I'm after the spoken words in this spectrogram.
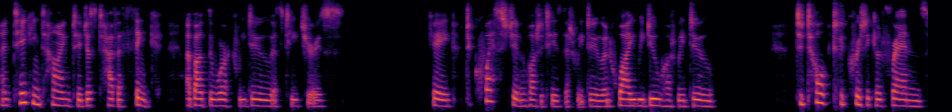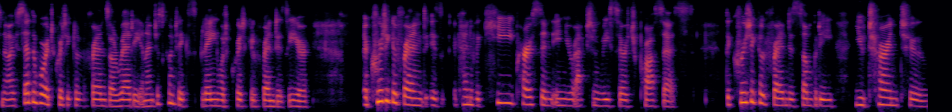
and taking time to just have a think about the work we do as teachers. Okay to question what it is that we do and why we do what we do. To talk to critical friends. Now i've said the word critical friends already and i'm just going to explain what a critical friend is here a critical friend is a kind of a key person in your action research process. The critical friend is somebody you turn to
